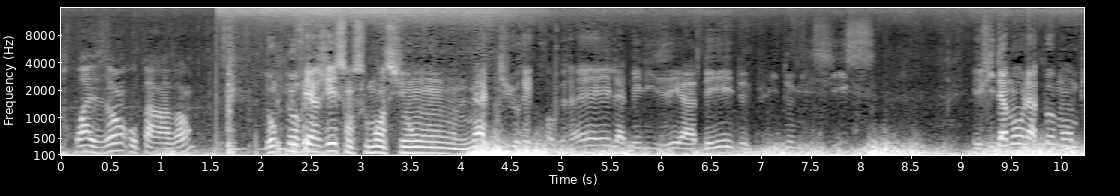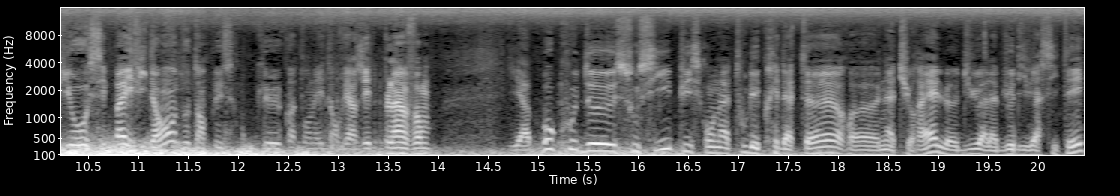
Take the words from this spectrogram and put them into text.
trois ans auparavant. Donc nos vergers sont sous mention Nature et Progrès, labellisés AB depuis 2006. Évidemment, la pomme en bio, c'est pas évident, d'autant plus que quand on est en verger de plein vent, il y a beaucoup de soucis puisqu'on a tous les prédateurs euh, naturels dus à la biodiversité,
